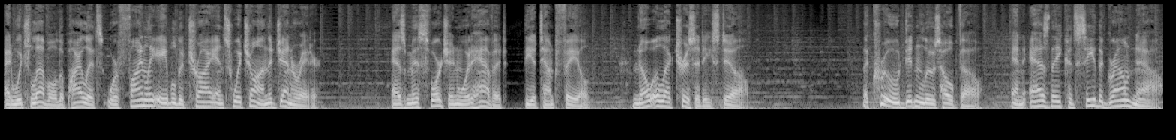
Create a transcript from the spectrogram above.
at which level the pilots were finally able to try and switch on the generator. As misfortune would have it, the attempt failed. No electricity still. The crew didn't lose hope though, and as they could see the ground now,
